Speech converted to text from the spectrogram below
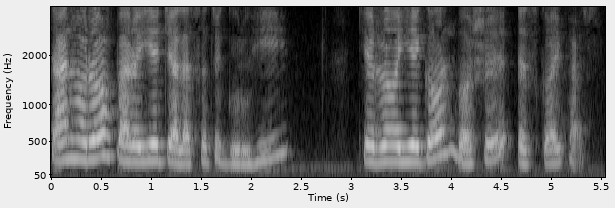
تنها راه برای جلسات گروهی که رایگان باشه اسکایپ هست.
